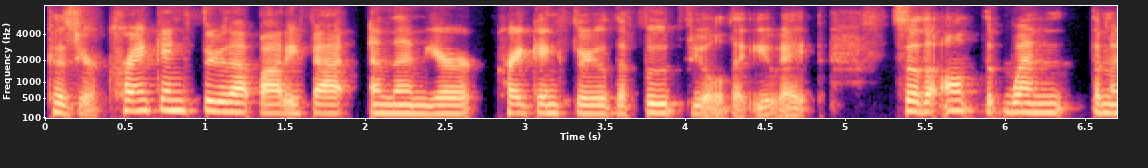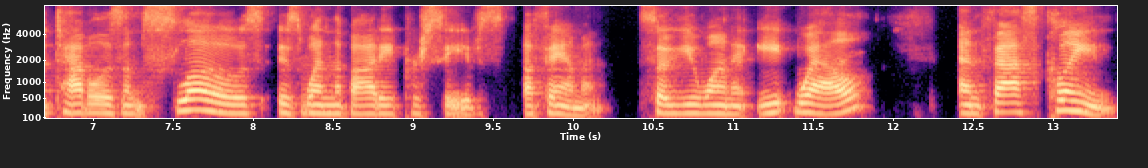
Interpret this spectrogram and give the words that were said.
because you're cranking through that body fat and then you're cranking through the food fuel that you ate so the when the metabolism slows is when the body perceives a famine. So you want to eat well and fast clean.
